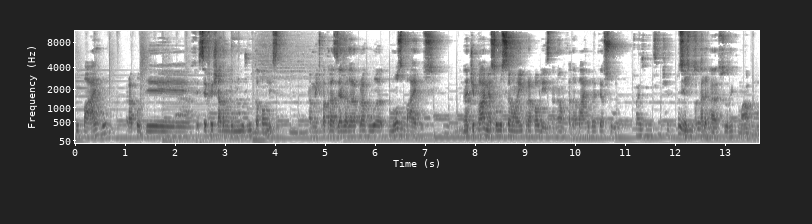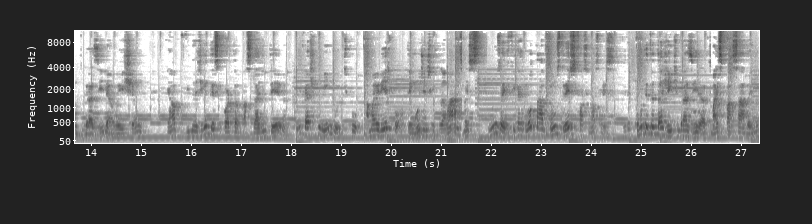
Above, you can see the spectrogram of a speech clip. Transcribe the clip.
do bairro para poder ser fechada no domingo junto com a Paulista. Realmente para trazer a galera pra rua nos bairros. Não é tipo, ah, minha solução aí pra Paulista. Não, cada bairro vai ter a sua. Faz muito sentido. Sim, Sim, as, pessoas, caramba. as pessoas reclamavam muito. Brasília, o eixão, é uma avenida gigantesca que corta a cidade inteira. Ele fecha domingo. Tipo, a maioria, tipo, tem um monte de gente que reclama, ah, mas usa e fica lotado. Tem uns trechos que você fala assim, nossa, mas como tem tanta gente em Brasília, mais passada ainda.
